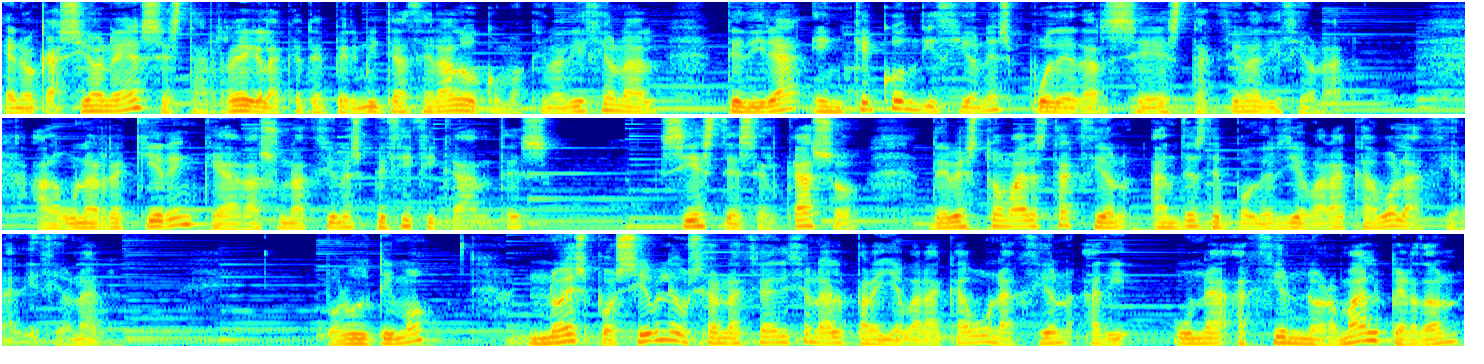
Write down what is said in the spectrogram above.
En ocasiones, esta regla que te permite hacer algo como acción adicional te dirá en qué condiciones puede darse esta acción adicional. Algunas requieren que hagas una acción específica antes. Si este es el caso, debes tomar esta acción antes de poder llevar a cabo la acción adicional. Por último, no es posible usar una acción adicional para llevar a cabo una acción, normal, perdón,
